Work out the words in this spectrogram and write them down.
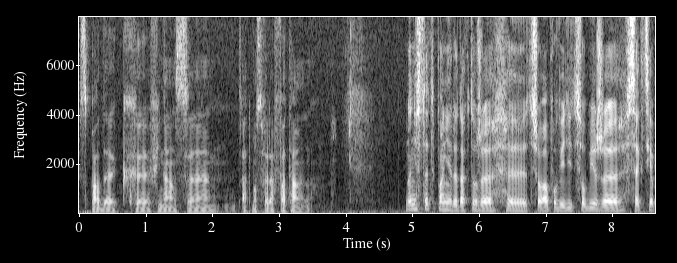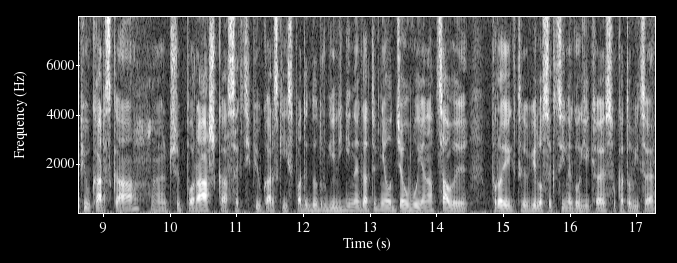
spadek, finanse, atmosfera fatalna. No niestety, panie redaktorze, e, trzeba powiedzieć sobie, że sekcja piłkarska, e, czy porażka sekcji piłkarskiej spadek do drugiej ligi negatywnie oddziałuje na cały projekt wielosekcyjnego GKS-u Katowice.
